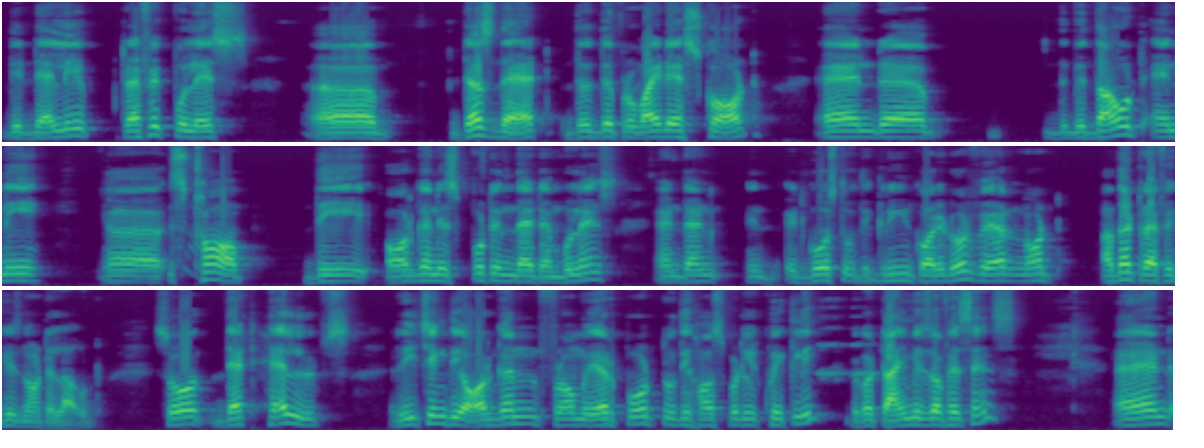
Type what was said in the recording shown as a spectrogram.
the Delhi traffic police uh, does that, they provide escort and uh, without any uh, stop, the organ is put in that ambulance and then it goes to the green corridor where not other traffic is not allowed. So, that helps reaching the organ from airport to the hospital quickly because time is of essence and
